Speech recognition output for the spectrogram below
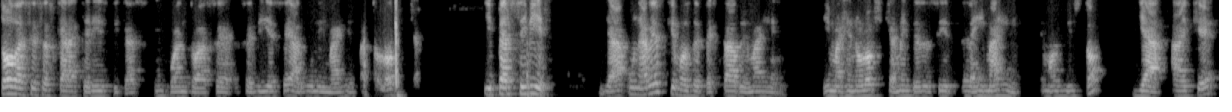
todas esas características en cuanto a se, se viese alguna imagen patológica. Y percibir, ya una vez que hemos detectado imagen, imagenológicamente, es decir, la imagen que hemos visto, ya hay que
